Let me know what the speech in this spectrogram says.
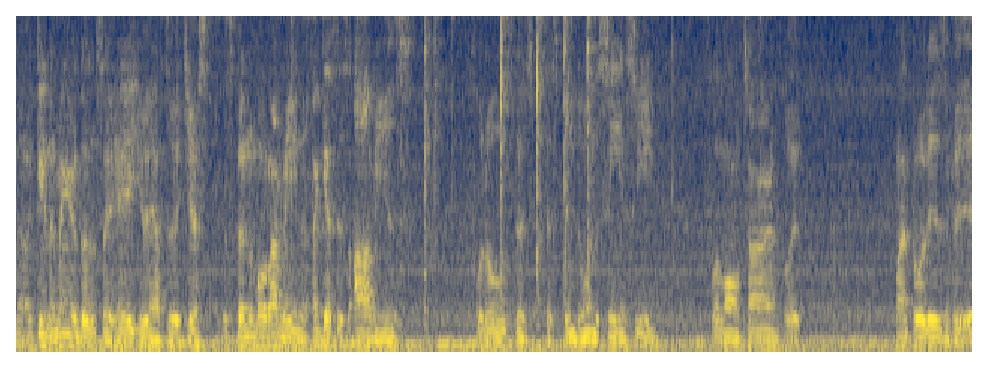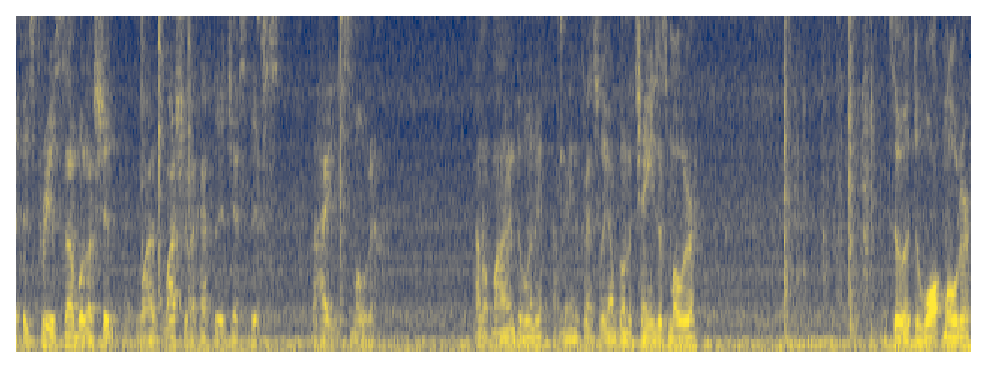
Now again, the manual doesn't say, hey, you have to adjust the spindle motor. I mean, I guess it's obvious for those that's, that's been doing the CNC for a long time, but my thought is if, it, if it's pre-assembled, I shouldn't, why, why should I have to adjust this, the height of this motor? I don't mind doing it. I mean, eventually I'm gonna change this motor to a DeWalt motor.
